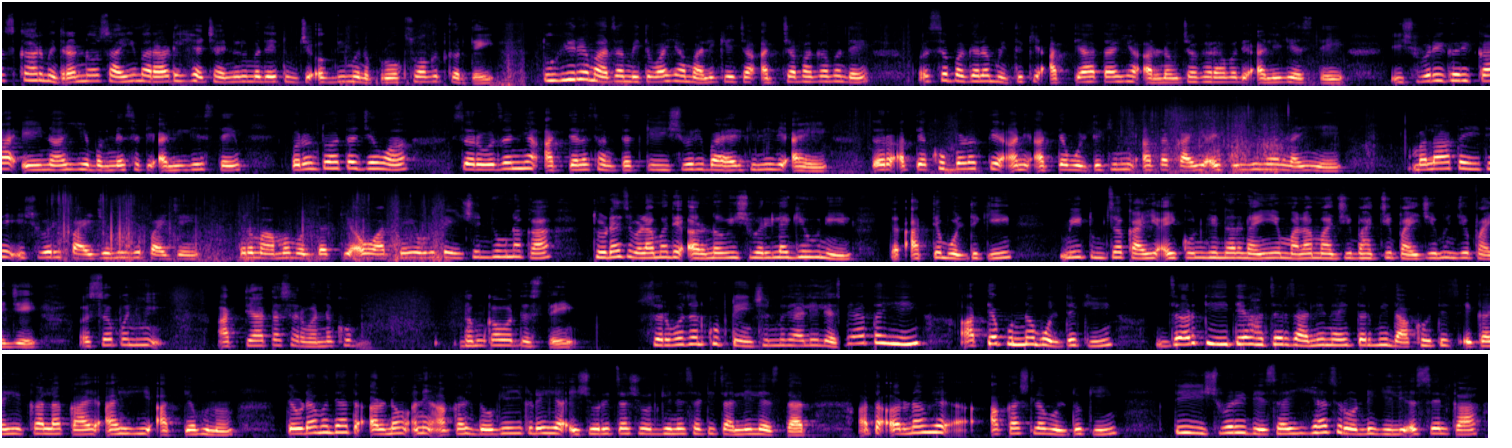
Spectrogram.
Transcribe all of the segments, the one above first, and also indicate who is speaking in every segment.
Speaker 1: नमस्कार मित्रांनो साई मराठी ह्या चॅनलमध्ये तुमचे अगदी मनपूर्वक स्वागत करते. तुही रे माझा मितवा ह्या मालिकेच्या आजच्या भागामध्ये. असं बघायला मिळतं की आत्या आता ह्या अर्णवच्या घरामध्ये आलेली असते. ईश्वरी घरी का ये नाही हे बघण्यासाठी आलेली असते. परंतु आता जेव्हा सर्वजण या आत्याला सांगतात की ईश्वरी बाहेर गेलेली आहे तर आत्या खूप भडकते आणि आत्या बोलते की मी आता काही ऐकून घेणार नाही आहे मला आता इथे ईश्वरी पाहिजे म्हणजे पाहिजे. तर मामा बोलतात की अहो आत्या एवढं टेन्शन घेऊ नका. थोड्याच वेळामध्ये अर्णव ईश्वरीला घेऊन येईल. तर आत्या बोलते की मी तुमचं काही ऐकून घेणार नाही आहे मला माझी भाजी पाहिजे म्हणजे पाहिजे. असं पण ही आत्या आता सर्वांना खूप धमकावत असते. सर्वजण खूप टेन्शनमध्ये आलेले असते. आता ही आत्या पुन्हा बोलते की जर ती इथे हजर झाली नाही तर मी दाखवतेच एका एकाला काय आहे ही आत्या म्हणून. तेवढ्यामध्ये आता अर्णव आणि आकाश दोघे इकडे ह्या ईश्वरीचा शोध घेण्यासाठी चाललेले असतात. आता अर्णव हे आकाशला बोलतो की ती ईश्वरी देसाई ह्याच रोडने गेली असेल का?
